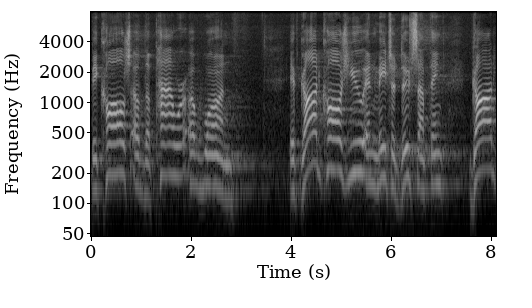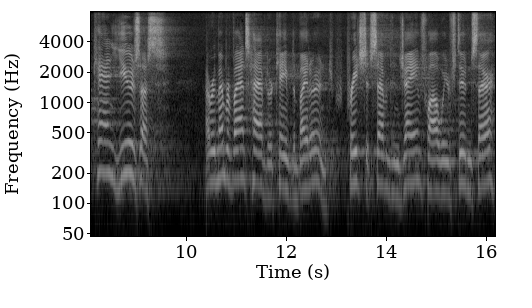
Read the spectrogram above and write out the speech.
Because of the power of one. If God calls you and me to do something, God can use us. I remember Vance Havner came to Baylor and preached at 7th and James while we were students there.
